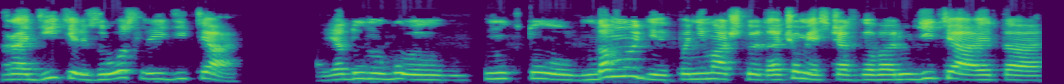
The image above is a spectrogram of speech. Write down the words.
родитель, взрослый и дитя. Я думаю, ну кто, да многие понимают, что это, о чем я сейчас говорю. Дитя – это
